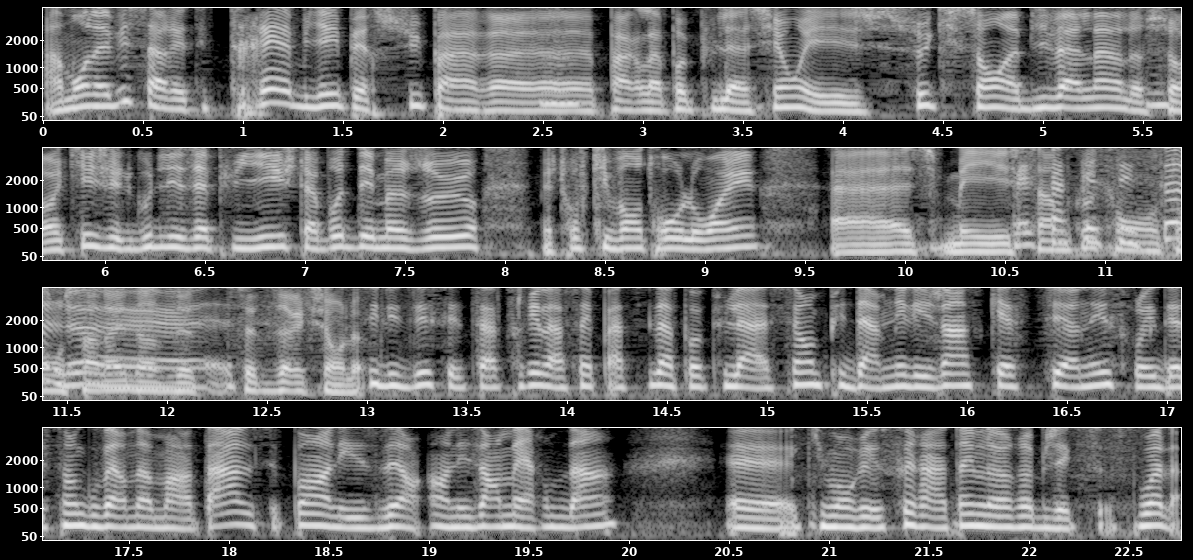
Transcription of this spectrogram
À mon avis, ça aurait été très bien perçu par Mm. euh, par la population et ceux qui sont ambivalents là, sur OK, j'ai le goût de les appuyer, je t'aboute des mesures, mais je trouve qu'ils vont trop loin. Euh, mais Mais semble qu'on s'en aille dans euh, cette, cette direction-là. Si l'idée, c'est de s'attirer la sympathie de la population puis d'amener les gens à se questionner sur les décisions gouvernementales, c'est pas en les, en les emmerdant euh, qu'ils vont réussir à atteindre leur objectif. Voilà.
